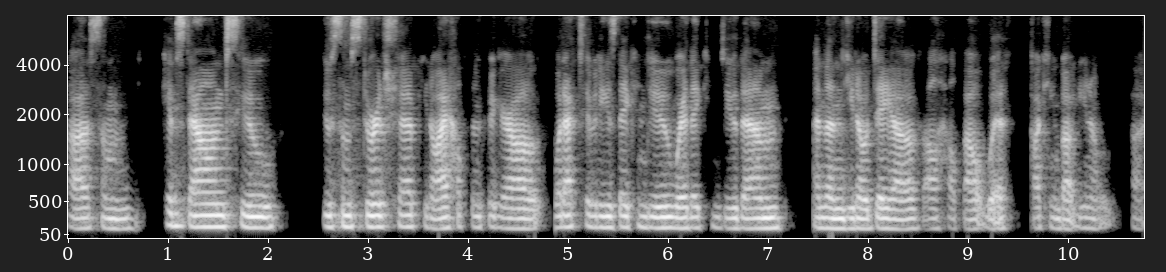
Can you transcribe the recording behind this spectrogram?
uh, some kids down to do some stewardship. You know, I help them figure out what activities they can do, where they can do them. And then, you know, day of, I'll help out with talking about, you know, uh,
